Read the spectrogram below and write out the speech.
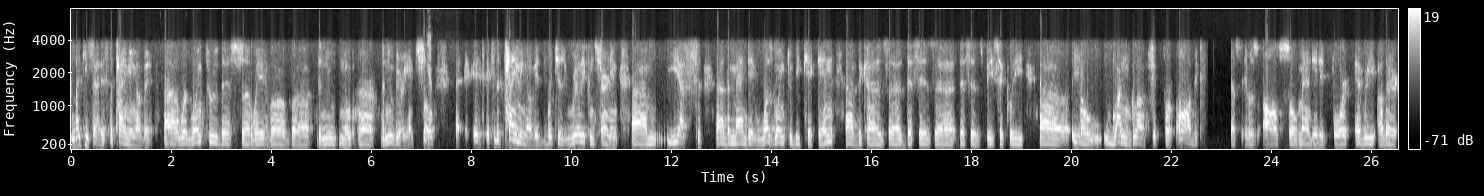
Like you said, it's the timing of it. Uh, we're going through this uh, wave of uh, the new, new uh, the new variant. So. Yep it, it's the timing of it, which is really concerning. Um, yes, uh, the mandate was going to be kicked in uh, because uh, this is uh, this is basically uh, you know one glove fit for all because it was also mandated for every other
